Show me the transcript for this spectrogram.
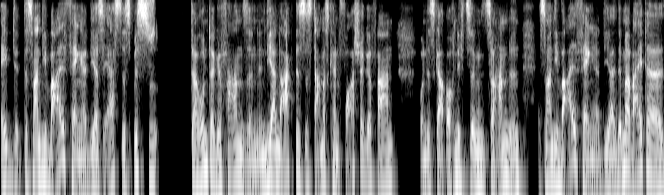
ey, das waren die Walfänger, die als erstes bis zu, darunter gefahren sind. In die Antarktis ist damals kein Forscher gefahren und es gab auch nichts irgendwie zu handeln. Es waren die Walfänger, die halt immer weiter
